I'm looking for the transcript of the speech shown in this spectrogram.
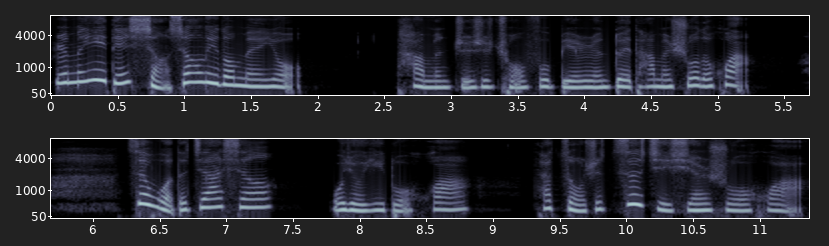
人们一点想象力都没有，他们只是重复别人对他们说的话。在我的家乡，我有一朵花，它总是自己先说话。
